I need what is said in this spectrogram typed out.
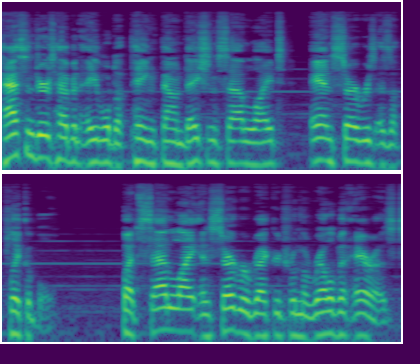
Passengers have been able to ping Foundation satellites and servers as applicable, but satellite and server records from the relevant eras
